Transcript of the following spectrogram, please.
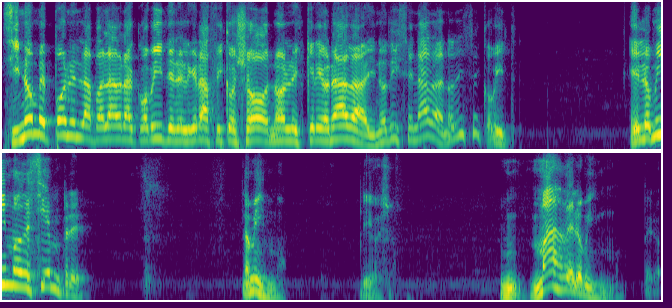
si no me ponen la palabra COVID en el gráfico, yo no les creo nada. Y no dice nada, no dice COVID. Es lo mismo de siempre. Lo mismo, digo yo. Más de lo mismo, pero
